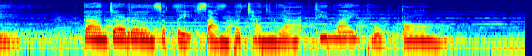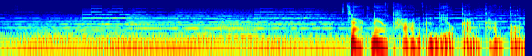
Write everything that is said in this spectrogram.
4. การเจริญสติสัมปชัญญะที่ไม่ถูกต้อง จากแนวทางอันเดียวกันข้างต้น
